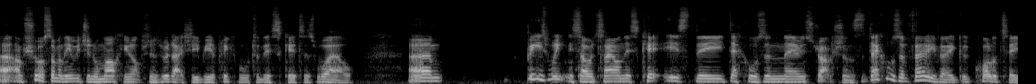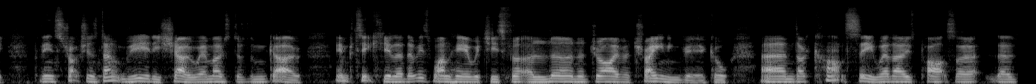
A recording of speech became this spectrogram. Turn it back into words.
Uh, I'm sure some of the original marking options would actually be applicable to this kit as well. Um, biggest weakness I would say on this kit is the decals and their instructions. The decals are very, very good quality, but the instructions don't really show where most of them go. In particular, there is one here which is for a learner driver training vehicle, and I can't see where those parts are, those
